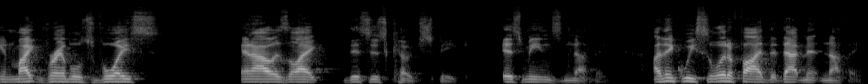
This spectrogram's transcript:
in Mike Vrabel's voice, and I was like, this is coach speak. This means nothing. I think we solidified that that meant nothing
